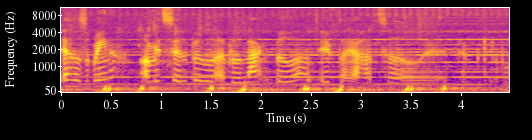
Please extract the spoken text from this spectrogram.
Jeg hedder Sabrina, og mit selvbillede er blevet langt bedre, efter jeg har taget øh, 15 kilo på.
